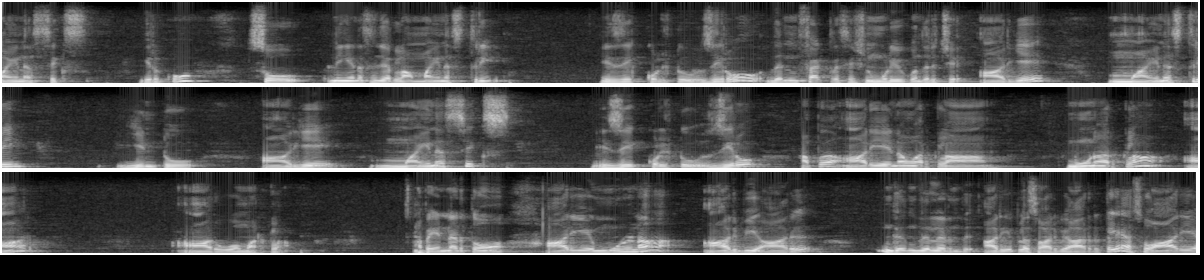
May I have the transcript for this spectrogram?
மைனஸ் சிக்ஸ் இருக்கும். ஸோ நீங்கள் என்ன செஞ்சிடலாம்? Minus three is equal to zero then factorisation முடிவுக்கு வந்துருச்சு. R A minus three into R A minus six is equal to zero அப்போ ஆர்ஏ என்னவாக இருக்கலாம்? மூணாக இருக்கலாம். ஆர் ஆறு ஓமாக இருக்கலாம். அப்போ என்ன அர்த்தம்? ஆர்ஏ மூணுனா ஆர்பி ஆறு. இங்கே இதிலிருந்து ஆர்ஏ ப்ளஸ் ஆர்பி ஆறு இருக்கு இல்லையா? ஸோ ஆர்ஏ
